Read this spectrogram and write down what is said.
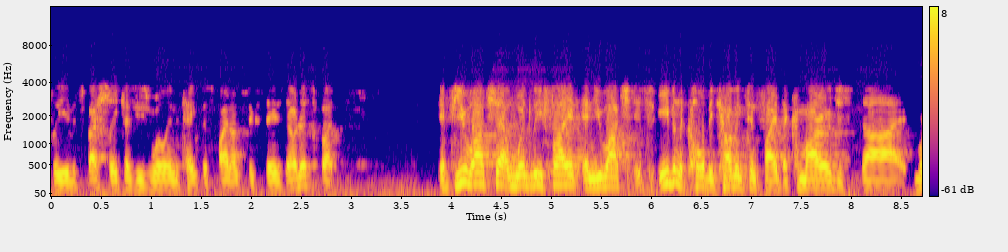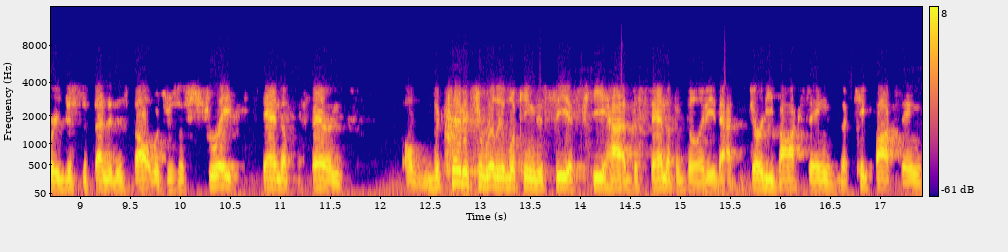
sleeve, especially because he's willing to take this fight on six days' notice. But if you watch that Woodley fight and you watch even the Colby Covington fight that Kamaru just uh, where he just defended his belt, which was a straight stand-up affair, and Uh, the critics are really looking to see if he had the stand-up ability, that dirty boxing, the kickboxing,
